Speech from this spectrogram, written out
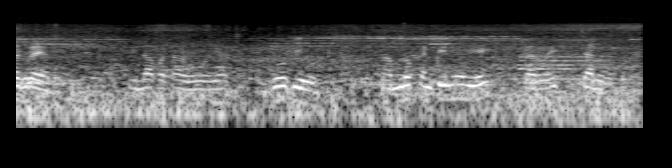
लग रहे हैं पीला पता हो या जो भी हो तो हम लोग कंटिन्यू ये कार्रवाई चालू रखेंगे.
